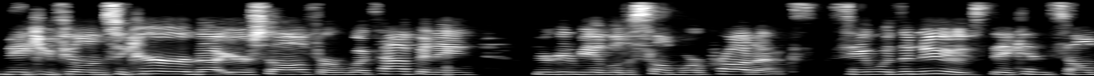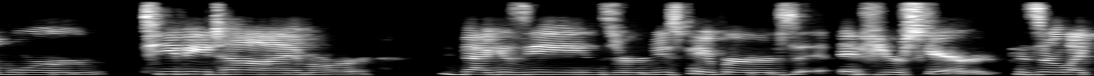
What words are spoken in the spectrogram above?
make you feel insecure about yourself or what's happening, you're going to be able to sell more products. Same with the news; they can sell more TV time or magazines or newspapers if you're scared because they're like,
